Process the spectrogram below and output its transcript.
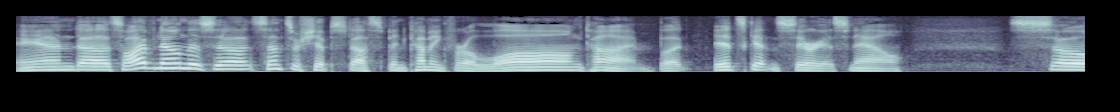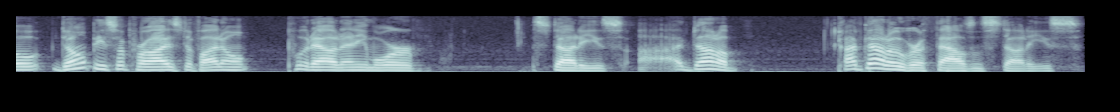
And uh, so I've known this uh, censorship stuff's been coming for a long time, but it's getting serious now. So don't be surprised if I don't put out any more studies. I've done a, I've got over a thousand studies,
